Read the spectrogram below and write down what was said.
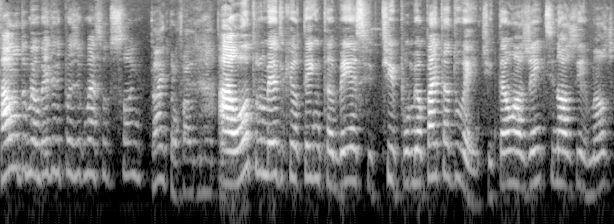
Falo do meu medo e depois eu começo do sonho. Tá, então fala do meu tempo. Ah, outro medo que eu tenho também é esse, tipo, meu pai tá doente, então a gente, nós irmãos,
